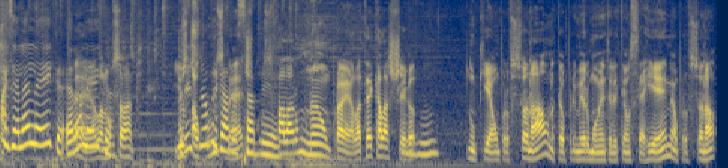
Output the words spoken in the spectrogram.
Mas ela é leiga, era É, leiga. ela não sabe. E A os- gente não é alguns obrigado a médicos saber. Uhum. falaram não para ela, até que ela chega no que é um profissional, até o primeiro momento ele tem um CRM, é um profissional,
